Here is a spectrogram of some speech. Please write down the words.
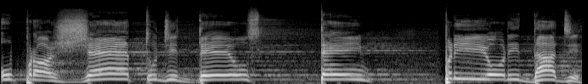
O projeto de Deus tem prioridade.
